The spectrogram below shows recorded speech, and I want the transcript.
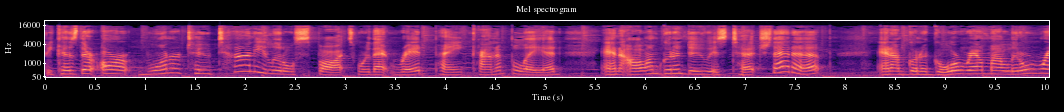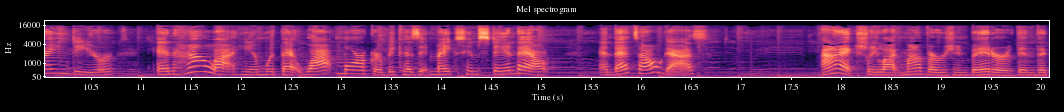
because there are one or two tiny little spots where that red paint kind of bled. And all I'm going to do is touch that up and I'm going to go around my little reindeer and highlight him with that white marker because it makes him stand out. And that's all, guys. I actually like my version better than the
